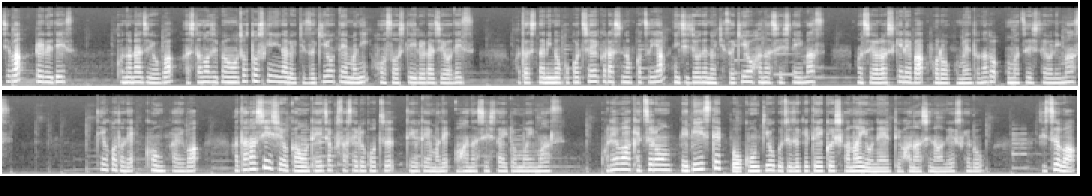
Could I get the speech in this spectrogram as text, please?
にちは、ルルです。このラジオは明日の自分をちょっと好きになる気づきをテーマに放送しているラジオです。私なりの心地よい暮らしのコツや日常での気づきをお話ししています。もしよろしければフォロー、コメントなどお待ちしております。ということで今回は新しい習慣を定着させるコツっていうテーマでお話ししたいと思います。これは結論、ベビーステップを根気よく続けていくしかないよねっていう話なんですけど、実は、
